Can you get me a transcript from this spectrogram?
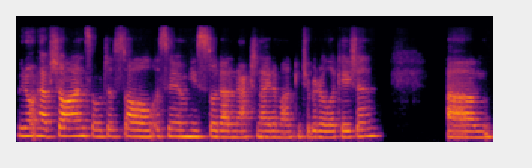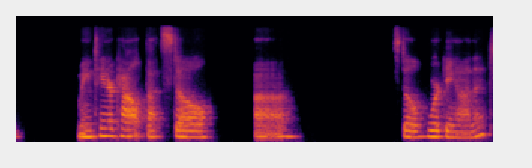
We don't have Sean, so we'll just all assume he's still got an action item on contributor location. Um, maintainer count, that's still, uh. Still working on it.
